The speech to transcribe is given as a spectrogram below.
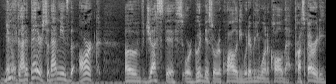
You've yeah. got it better. So that means the arc of justice or goodness or equality, whatever you want to call that, prosperity,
